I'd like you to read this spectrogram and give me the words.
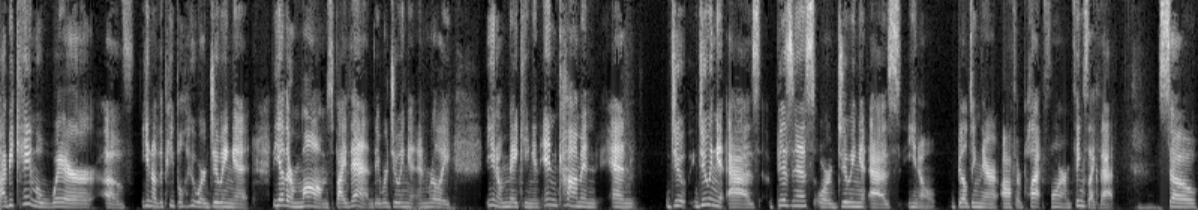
I became aware of, you know, the people who were doing it, the other moms by then, they were doing it and really, you know, making an income and, and do, doing it as business or doing it as, you know, building their author platform, things like that. Mm-hmm. So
